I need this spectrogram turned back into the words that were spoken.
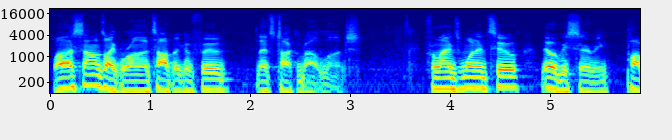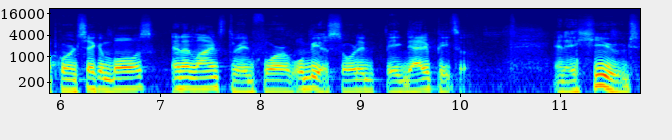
While it sounds like we're on the topic of food, let's talk about lunch. For lines 1 and 2, they will be serving popcorn chicken bowls, and then lines 3 and 4 will be assorted Big Daddy pizza. And a huge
